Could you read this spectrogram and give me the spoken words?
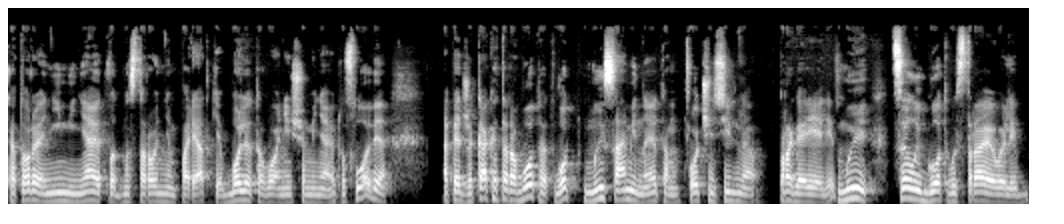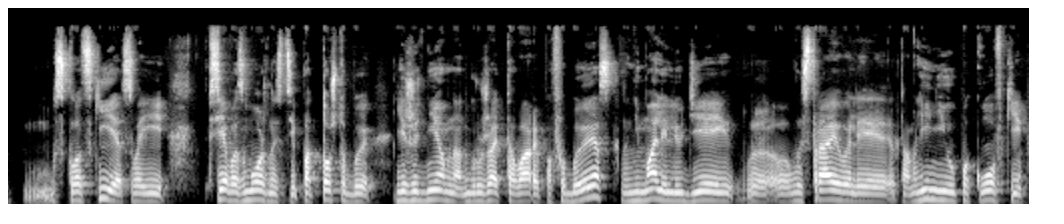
который они меняют в одностороннем порядке. Более того, они еще меняют условия. Опять же, как это работает? Вот мы сами на этом очень сильно прогорели. Мы целый год выстраивали складские свои все возможности под то, чтобы ежедневно отгружать товары по ФБС, нанимали людей, э, выстраивали там линии упаковки,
